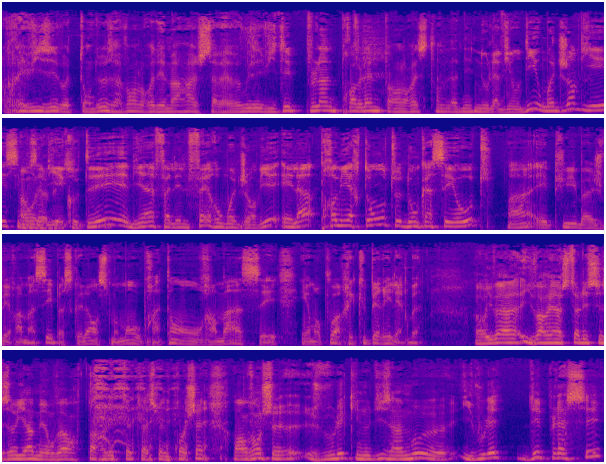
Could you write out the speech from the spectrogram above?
réviser votre tondeuse avant le redémarrage. Ça va vous éviter plein de problèmes pendant le restant de l'année. Nous l'avions dit au mois de janvier. Si Ah, on vous l'avait aviez écouté, eh bien, fallait le faire au mois de janvier. Et là, première tonte, donc assez haute. hein, et puis, bah, je vais ramasser parce que là, en ce moment, au printemps, on ramasse et, et on va pouvoir récupérer l'herbe. Alors il va, il va réinstaller ses Zoya, mais on va en reparler peut-être la semaine prochaine. En revanche, euh, je voulais qu'il nous dise un mot. euh, Il voulait déplacer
